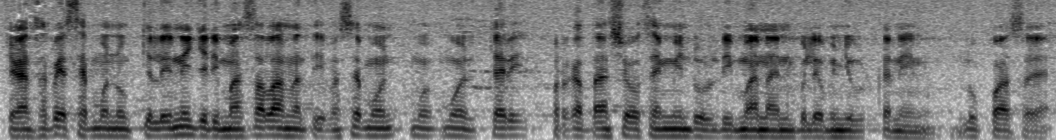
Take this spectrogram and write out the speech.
Jangan sampai saya menukil ini jadi masalah nanti. Saya mau, mau, cari perkataan Syekh Utsaimin dulu di mana beliau menyebutkan ini. Lupa saya.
